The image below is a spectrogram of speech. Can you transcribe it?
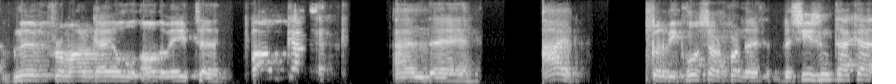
I've moved from Argyll all the way to Falkirk, and uh, I going to be closer for the, the season ticket.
